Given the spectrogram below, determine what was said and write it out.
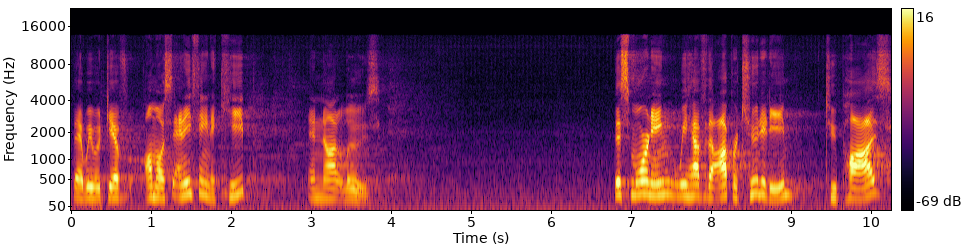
that we would give almost anything to keep and not lose. This morning, we have the opportunity to pause,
